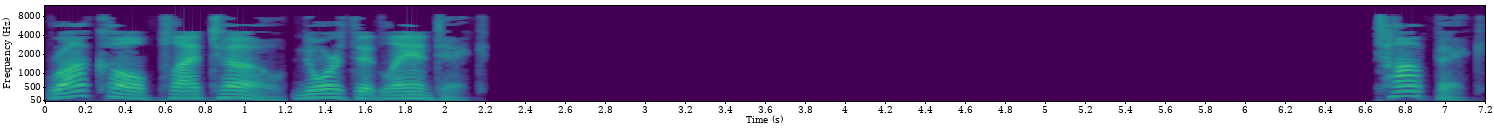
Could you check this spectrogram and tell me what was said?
Rockall Plateau, North Atlantic. Topic:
